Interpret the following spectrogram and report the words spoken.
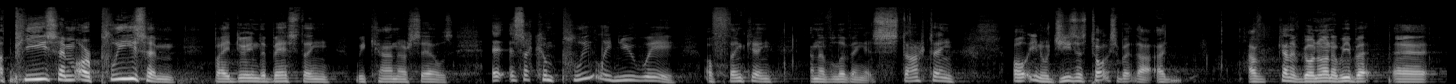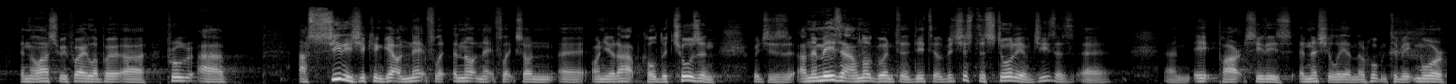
appease Him or please Him by doing the best thing we can ourselves. It's a completely new way of thinking and of living. It's starting, oh, you know, Jesus talks about that. I, have kind of gone on a wee bit uh, in the last wee while about a, pro, a, a, series you can get on Netflix, uh, not Netflix, on, uh, on your app called The Chosen, which is an amazing, I'll not go into the details, but it's just the story of Jesus. Uh, an eight part series initially, and they're hoping to make more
